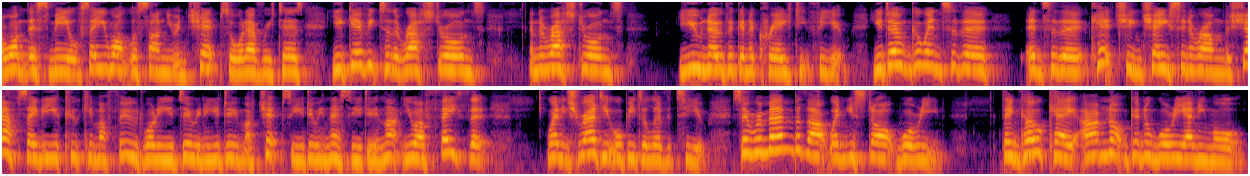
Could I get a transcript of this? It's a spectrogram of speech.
I want this meal. Say you want lasagna and chips or whatever it is. You give it to the restaurant, and the restaurant, you know they're going to create it for you. You don't go into the into the kitchen chasing around the chef saying, Are you cooking my food? What are you doing? Are you doing my chips? Are you doing this? Are you doing that? You have faith that when it's ready, it will be delivered to you. So remember that when you start worrying. Think, okay, I'm not going to worry anymore.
